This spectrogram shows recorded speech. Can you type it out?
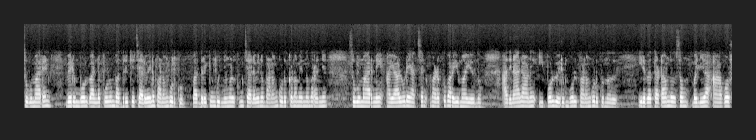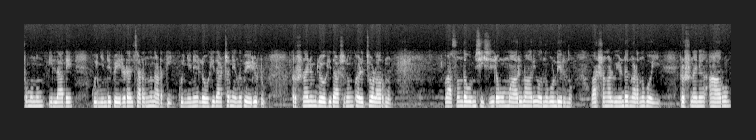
സുകുമാരൻ വരുമ്പോൾ വല്ലപ്പോഴും ഭദ്രയ്ക്ക് ചെലവിന് പണം കൊടുക്കും. ഭദ്രയ്ക്കും കുഞ്ഞുങ്ങൾക്കും ചെലവിന് പണം കൊടുക്കണമെന്ന് പറഞ്ഞ് സുകുമാരനെ അയാളുടെ അച്ഛൻ വഴക്കു പറയുമായിരുന്നു. അതിനാലാണ് ഇപ്പോൾ വരുമ്പോൾ പണം കൊടുക്കുന്നത്. ഇരുപത്തെട്ടാം ദിവസം വലിയ ആഘോഷമൊന്നും ഇല്ലാതെ കുഞ്ഞിന്റെ പേരിടൽ ചടങ്ങ് നടത്തി. കുഞ്ഞിന് ലോഹിതാക്ഷൻ എന്ന് പേരിട്ടു. കൃഷ്ണനും ലോഹിതാക്ഷനും കളിച്ചു വളർന്നു. വസന്തവും ശിശിരവും മാറി മാറി വന്നുകൊണ്ടിരുന്നു. വർഷങ്ങൾ വീണ്ടും കടന്നുപോയി. കൃഷ്ണന് ആറും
